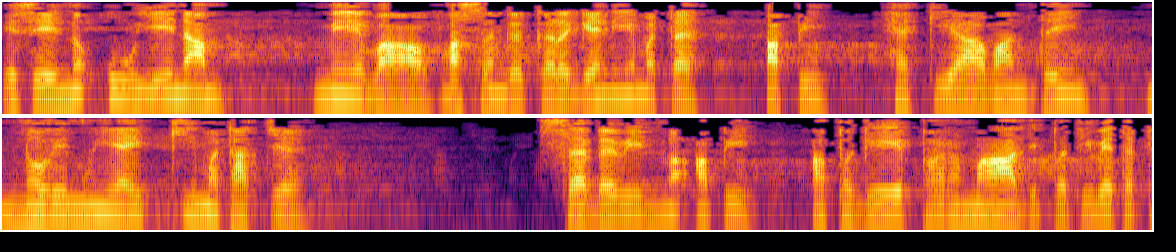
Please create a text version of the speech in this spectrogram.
එසේ නොඌයේ නම් මේවා වසඟ කර ගැනීමට අපි හැකියාවන්තයින් නොවෙමු යයි කීමටත්ය. සැබවින්ම අපි අපගේ පරමාධිපති වෙතට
